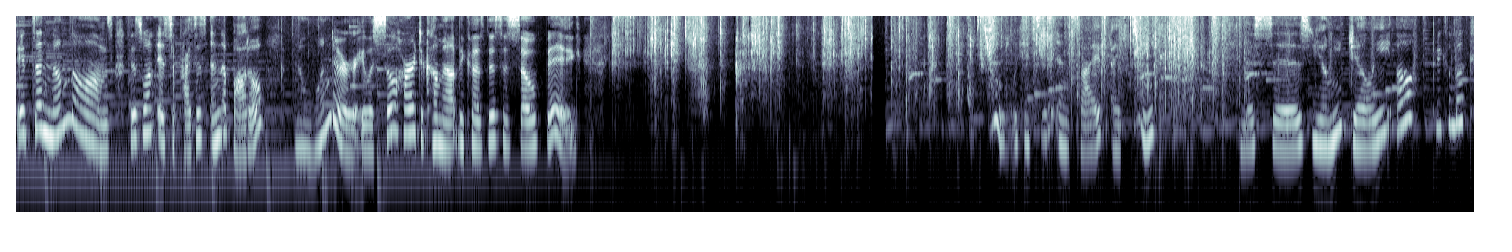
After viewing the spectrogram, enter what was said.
It's a Num Noms. This one is surprises in a bottle. No wonder it was so hard to come out because this is so big. Ooh, we can see the insides, I think. This is yummy jelly. Oh, take a look.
